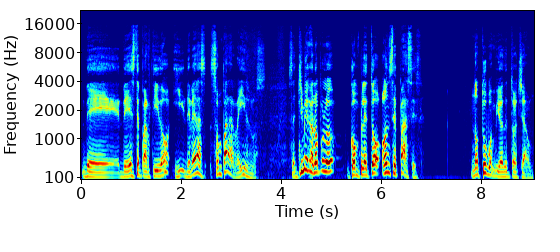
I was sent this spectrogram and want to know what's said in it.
de, este partido y de veras son para reírnos. O sea, Jimmy Garoppolo completó 11 pases no tuvo envío de touchdown.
